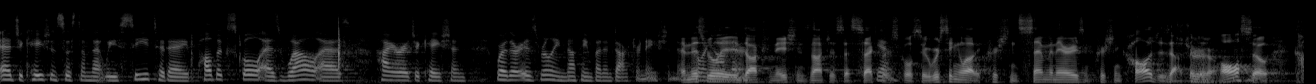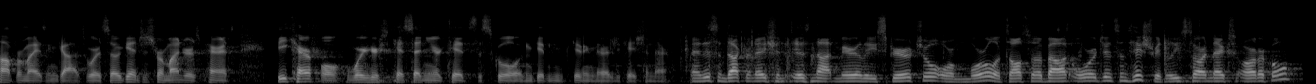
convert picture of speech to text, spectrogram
education system that we see today, public school as well as higher education, where there is really nothing but indoctrination. And this really indoctrination is not just at secular Yeah. schools. So we're seeing a lot of Christian seminaries and Christian colleges out there true. that are also compromising God's word. So again, just a reminder as parents, be careful where you're sending your kids to school and getting, getting their education there. And this indoctrination is not merely spiritual or moral, it's also about origins and history. That leads to our next article.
